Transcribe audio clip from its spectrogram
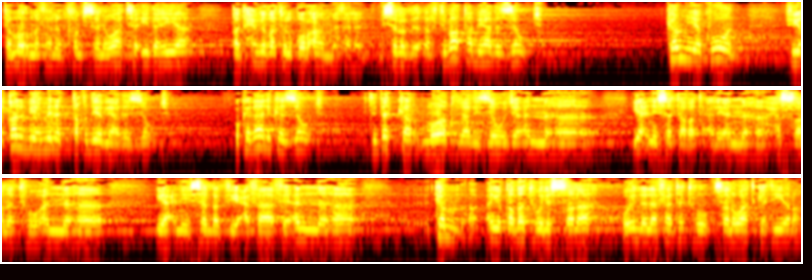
تمر مثلا خمس سنوات فإذا هي قد حفظت القرآن مثلا بسبب ارتباطها بهذا الزوج. كم يكون في قلبها من التقدير لهذا الزوج؟ وكذلك الزوج. تذكر مواقف هذه الزوجة أنها يعني سترت عليه أنها حصنته أنها يعني سبب في عفافه أنها كم أيقظته للصلاة وإلا لفاتته صلوات كثيرة.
